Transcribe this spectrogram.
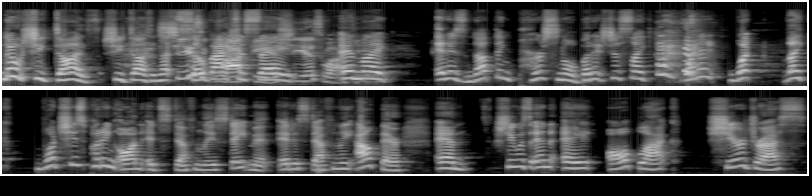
No, she does. She does. And that's She's so bad to wacky. say. She is wacky. and like it is nothing personal but it's just like what it, what like what she's putting on it's definitely a statement it is definitely out there and she was in a all black sheer dress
